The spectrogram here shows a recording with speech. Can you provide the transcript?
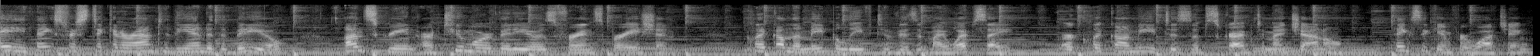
Hey, thanks for sticking around to the end of the video. On screen are two more videos for inspiration. Click on the maple leaf to visit my website, or click on me to subscribe to my channel. Thanks again for watching.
